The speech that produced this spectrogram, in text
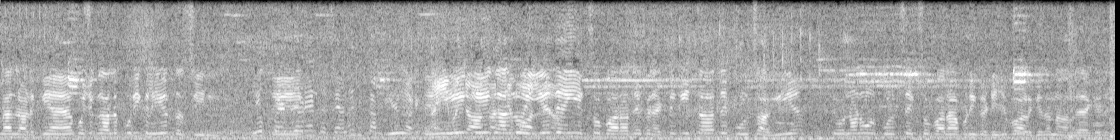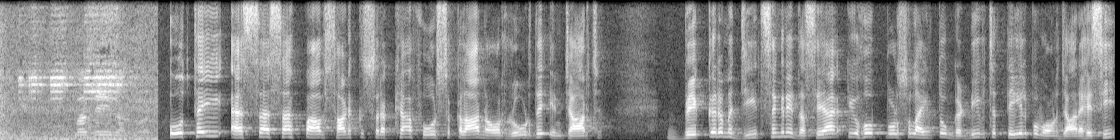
ਮੈਂ ਲੜ ਕੇ ਆਇਆ ਕੁਝ ਗੱਲ ਪੂਰੀ ਕਲੀਅਰ ਦੱਸੀ ਨਹੀਂ ਇਹ ਪਿੰਡ ਦੇ ਨੇ ਦੱਸਿਆ ਨਾ ਕਿ ਘਰ ਦੀ ਨਾਲ ਲੜ ਕੇ ਇਹ ਇਹ ਗੱਲ ਹੋਈ ਹੈ ਤੇ ਅਸੀਂ 112 ਤੇ ਕਨੈਕਟ ਕੀਤਾ ਤੇ ਪੁਲਿਸ ਆ ਗਈ ਹੈ ਤੇ ਉਹਨਾਂ ਨੂੰ ਹੁਣ ਪੁਲਿਸ 112 ਆਪਣੀ ਗੱਡੀ 'ਚ ਭਾਲ ਕੇ ਤਾਂ ਨਾਲ ਲੈ ਕੇ ਤੇ ਚੱਲ ਗਏ। ਬਸ ਇਹ ਗੱਲ ਬਾਤ ਉੱਥੇ ਹੀ ਐਸਐਸਐਫ ਪਾਵ ਸੜਕ ਸੁਰੱਖਿਆ ਫੋਰਸ ਕਲਾਨੌਰ ਰੋਡ ਦੇ ਇੰਚਾਰਜ ਬਿਕਰਮਜੀਤ ਸਿੰਘ ਨੇ ਦੱਸਿਆ ਕਿ ਉਹ ਪੁਲਿਸ ਲਾਈਨ ਤੋਂ ਗੱਡੀ ਵਿੱਚ ਤੇਲ ਪਵਾਉਣ ਜਾ ਰਹੇ ਸੀ।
